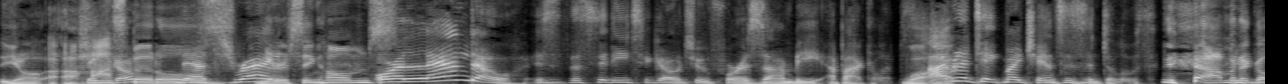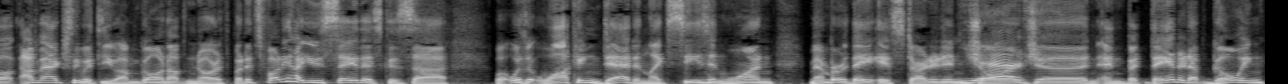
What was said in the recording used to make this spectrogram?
you know uh, hospitals. That's right. Nursing homes. Orlando is the city to go to for a zombie apocalypse. Well, I'm going to take my chances in Duluth. Yeah, I'm gonna go. I'm actually with you. I'm going up north, but it's funny how you say this because uh, what was it? Walking Dead in like season one. Remember they it started in Yes. Georgia, and, and but they ended up going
